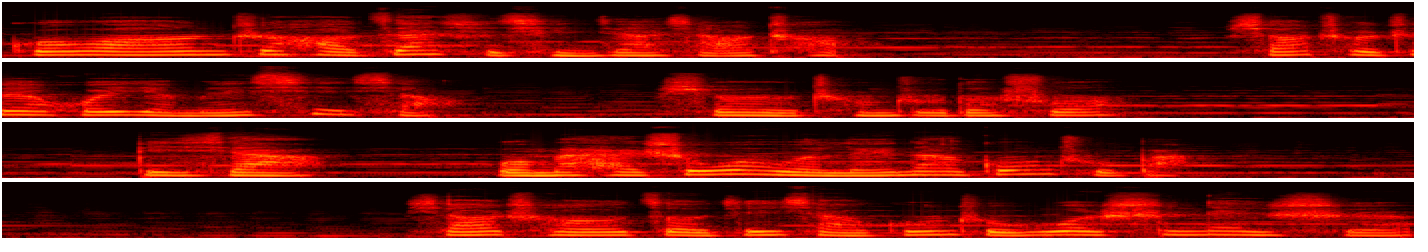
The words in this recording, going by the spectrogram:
国王只好再去请教小丑。小丑这回也没细想。胸有成竹地说：“陛下，我们还是问问雷娜公主吧。”小丑走进小公主卧室内时，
